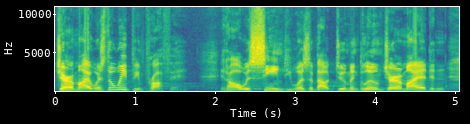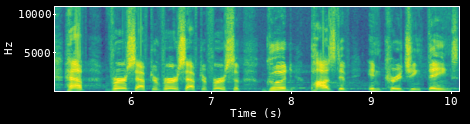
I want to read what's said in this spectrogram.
Jeremiah was the weeping prophet. It always seemed he was about doom and gloom. Jeremiah didn't have verse after verse after verse of good, positive, encouraging things.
